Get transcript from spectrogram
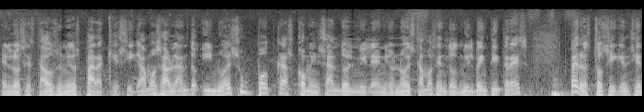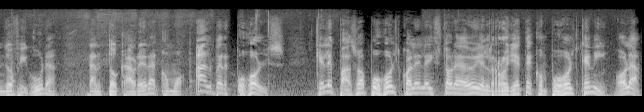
en los Estados Unidos, para que sigamos hablando. Y no es un podcast comenzando el milenio, no estamos en 2023, pero estos siguen siendo figura, tanto Cabrera como Albert Pujols. ¿Qué le pasó a Pujols? ¿Cuál es la historia de hoy? El rollete con Pujols, Kenny. Hola.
